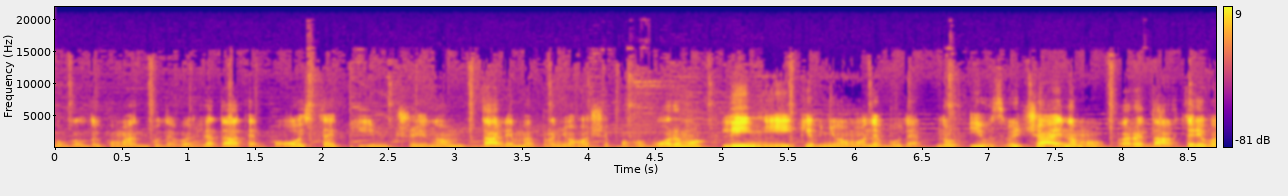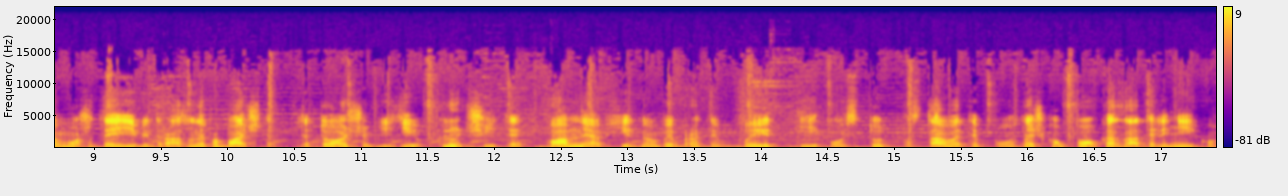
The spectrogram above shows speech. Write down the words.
Google документ буде виглядати ось таким чином. Далі ми про нього ще поговоримо. Лінійки в ньому не буде. Ну і в звичайному редакторі ви можете її відразу не побачити. Для того, щоб її включити, вам необхідно вибрати вид і ось тут поставити позначку Показати лінійку.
